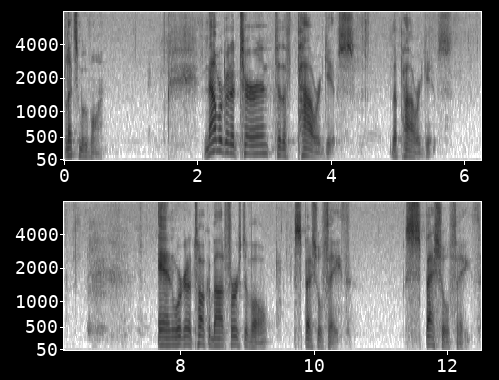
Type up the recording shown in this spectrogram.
Let's move on. Now we're going to turn to the power gifts. The power gifts. And we're going to talk about, first of all, special faith. Special faith.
